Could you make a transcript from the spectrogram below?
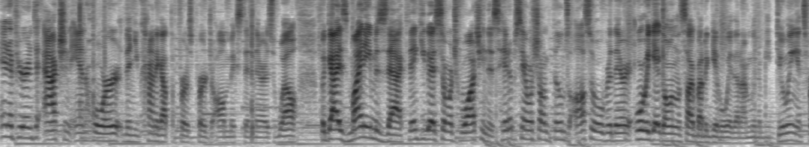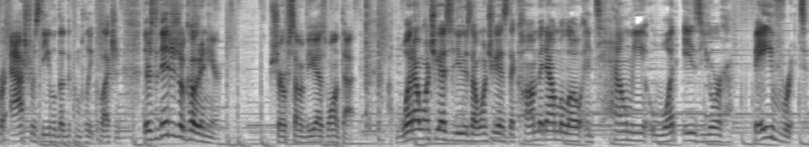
And if you're into action and horror, then you kind of got the first Purge all mixed in there as well. But guys, my name is Zach. Thank you guys so much for watching this. Hit up Sandwich John Films also over there. Before we get going, let's talk about a giveaway that I'm going to be doing. It's for Ash vs. Evil Dead, the complete collection. There's a digital code in here. I'm sure some of you guys want that. What I want you guys to do is I want you guys to comment down below and tell me what is your favorite,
